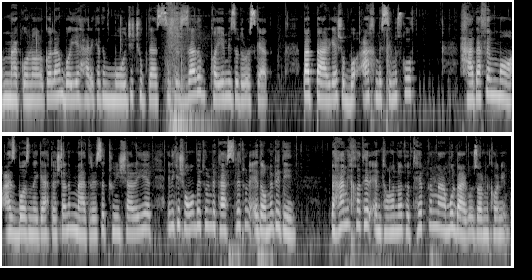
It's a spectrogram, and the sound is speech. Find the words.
مگوناگالم با یه حرکت موجی چوب دستیش رو زد و پایه میز رو درست کرد. بعد برگشت و با اخم به سیموس گفت هدف ما از باز نگه داشتن مدرسه تو این شرایط اینه که شما بتونید به تحصیلتون ادامه بدین. به همین خاطر امتحانات رو طبق معمول برگزار می‌کنیم.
